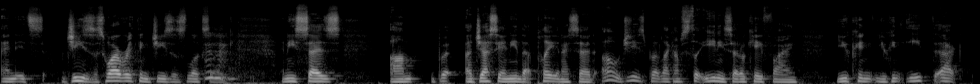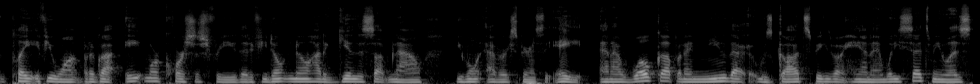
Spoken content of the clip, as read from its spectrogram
and it's Jesus, whoever I think Jesus looks like, and he says, um, "But uh, Jesse, I need that plate." And I said, "Oh, geez, but like I'm still eating." He said, "Okay, fine. You can you can eat that plate if you want, but I've got eight more courses for you. That if you don't know how to give this up now, you won't ever experience the eight. And I woke up and I knew that it was God speaking about Hannah. And what He said to me was,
